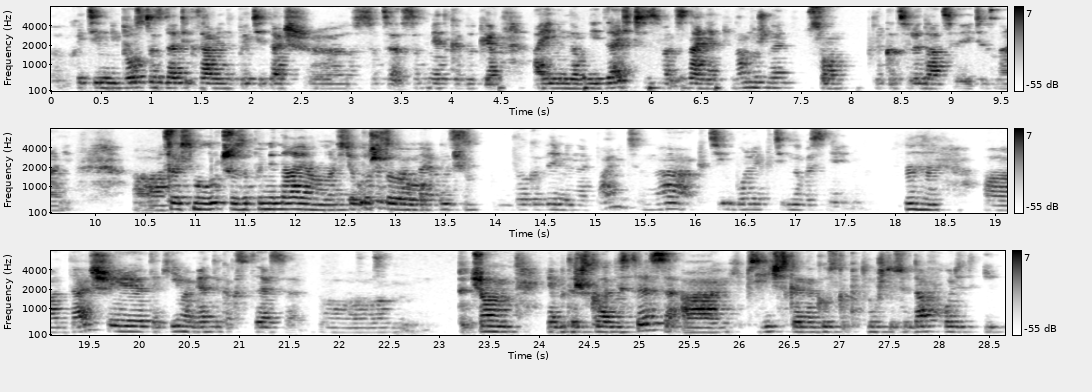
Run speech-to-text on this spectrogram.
э, хотим не просто сдать экзамен и пойти дальше э, с, с отметкой в руке, а именно внедрять эти знания, то нам нужен сон для консолидации этих знаний. А, то есть мы лучше запоминаем все то, что учим. Долговременная память, она актив, более активна во сне именно. Угу. Дальше такие моменты, как стрессы. Причем, я бы даже сказала, не стрессы, а психическая нагрузка, потому что сюда входят и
